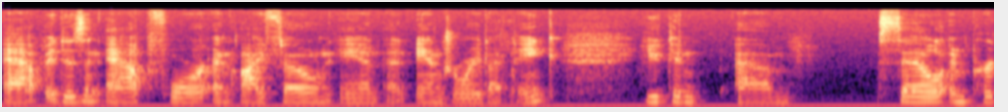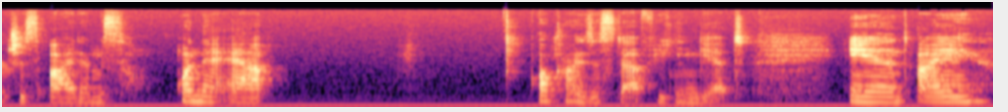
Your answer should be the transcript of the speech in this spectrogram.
app. It is an app for an iPhone and an Android, I think. You can um, sell and purchase items on that app. All kinds of stuff you can get. And I,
